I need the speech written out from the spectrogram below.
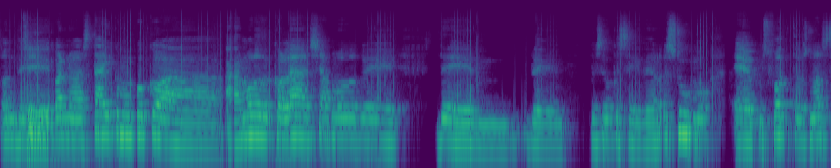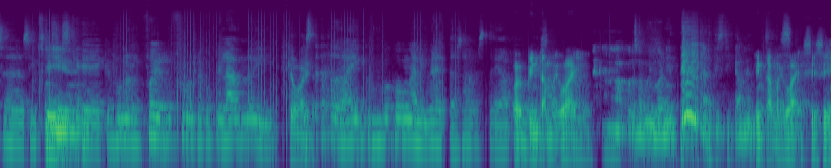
onde, sí. bueno, está aí como un pouco a, a modo de collage, a modo de, de, de pois eu que sei, de resumo, eh, pois fotos nosas e cousas sí. que, que fomos, foi, fomos recopilando e está todo aí, como un pouco unha libreta, sabes? De pues pinta moi guai. É unha cousa moi bonita artísticamente. Pinta moi guai, sí, sí.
